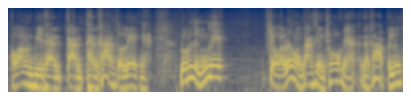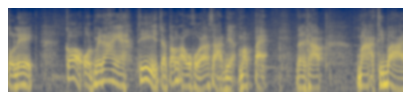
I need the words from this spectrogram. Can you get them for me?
เพราะว่ามันมีแทนการแทนค่าเป็นตัวเลขไงรวมไปถึงเลขเกี่ยวกับเรื่องของการเสี่ยงโชคเนี่ยนะครับเป็นเรื่องตัวเลขก็อดไม่ได้ไงที่จะต้องเอาโหราศาสตร์เนี่ยมาแปะนะครับ มาอธิบาย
